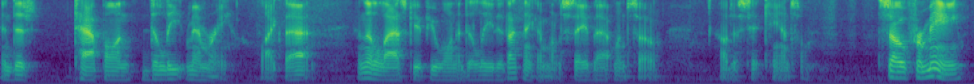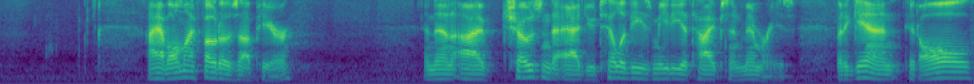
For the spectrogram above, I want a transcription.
and just tap on delete memory like that. And then it'll ask you if you want to delete it. I think I'm going to save that one, so I'll just hit cancel. So for me, I have all my photos up here, and then I've chosen to add utilities, media types, and memories. But again, it all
